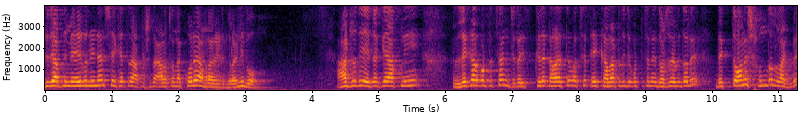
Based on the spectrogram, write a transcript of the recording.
যদি আপনি মেহেগুনি নেন, সেই ক্ষেত্রে আপনার সাথে আলোচনা করে আমরা রেটগুলো নিব। আর যদি এটাকে আপনি লেকার করতে চান, যেটা স্ক্রিনে কালার দেখতে পাচ্ছেন, এই কালারটা যদি করতে চান এই দরজার ভিতরে, দেখতে অনেক সুন্দর লাগবে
